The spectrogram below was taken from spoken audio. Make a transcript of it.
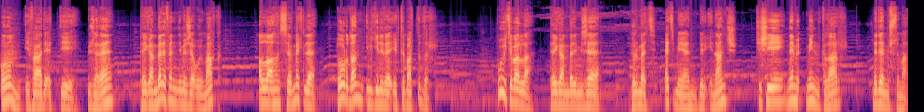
Onun ifade ettiği üzere Peygamber Efendimiz'e uymak, Allah'ı sevmekle doğrudan ilgili ve irtibatlıdır. Bu itibarla peygamberimize hürmet etmeyen bir inanç kişiyi ne mümin kılar ne de Müslüman.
